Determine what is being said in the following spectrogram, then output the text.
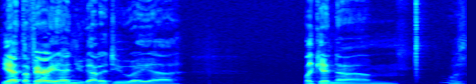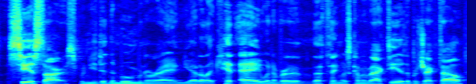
Yeah, at the very end, you got to do a uh, like in um, was Sea of Stars when you did the moon boomerang. You had to like hit A whenever the thing was coming back to you, the projectile.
